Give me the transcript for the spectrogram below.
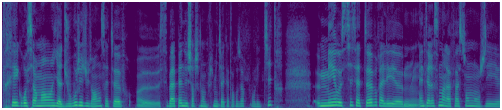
très grossièrement, il y a du rouge et du blanc dans cette œuvre. Euh, c'est pas la peine de chercher non plus midi à 14h pour les titres. Mais aussi, cette œuvre, elle est euh, intéressante dans la façon dont j'ai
